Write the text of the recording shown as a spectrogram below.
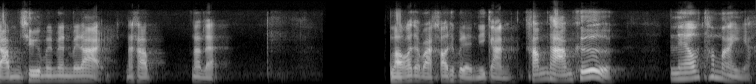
จำชื่อไม่แม่นไม่ได้นะครับ นั่นแหละ เราก็จะมาเข้าที่ประเด็นนี้กันคำถามคือ แล้วทำไมอะ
